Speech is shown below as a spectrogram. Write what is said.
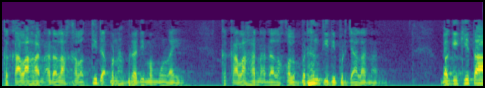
Kekalahan adalah kalau tidak pernah berani memulai. Kekalahan adalah kalau berhenti di perjalanan. Bagi kita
